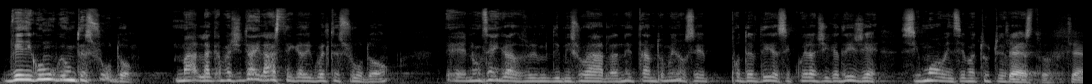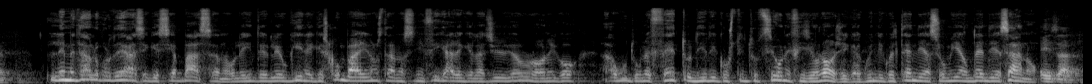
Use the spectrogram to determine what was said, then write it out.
Vedi comunque un tessuto, ma la capacità elastica di quel tessuto eh, non sei in grado di misurarla, né tantomeno se poter dire se quella cicatrice si muove insieme a tutto il resto. Certo, certo. Le metalloproteasi che si abbassano, le interleuchine che scompaiono, stanno a significare che l'acido ialuronico ha avuto un effetto di ricostituzione fisiologica, quindi quel tendine assomiglia a un tendine sano. Esatto,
